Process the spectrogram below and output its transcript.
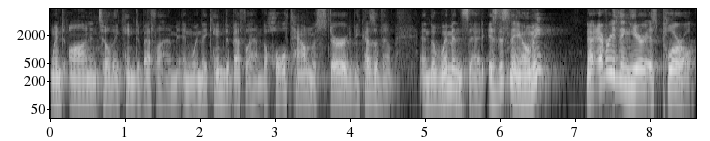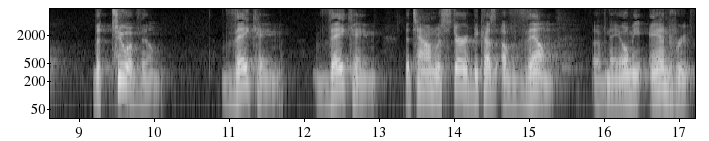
went on until they came to Bethlehem. And when they came to Bethlehem, the whole town was stirred because of them. And the women said, Is this Naomi? Now, everything here is plural. The two of them, they came, they came. The town was stirred because of them, of Naomi and Ruth.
